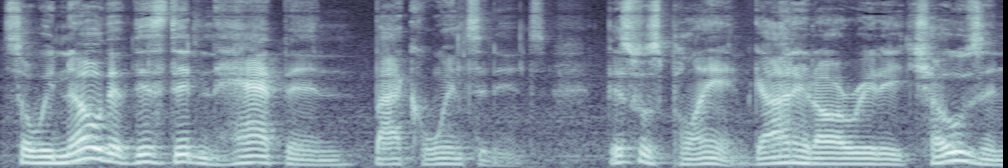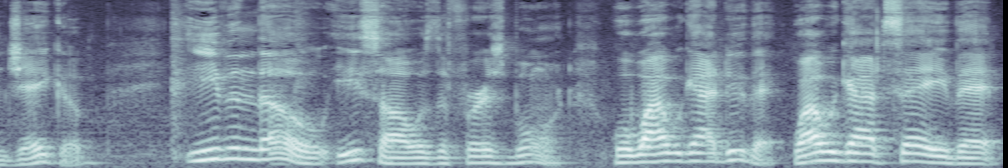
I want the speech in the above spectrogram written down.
So we know that this didn't happen by coincidence. This was planned. God had already chosen Jacob, even though Esau was the firstborn. Well, why would God do that? Why would God say that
